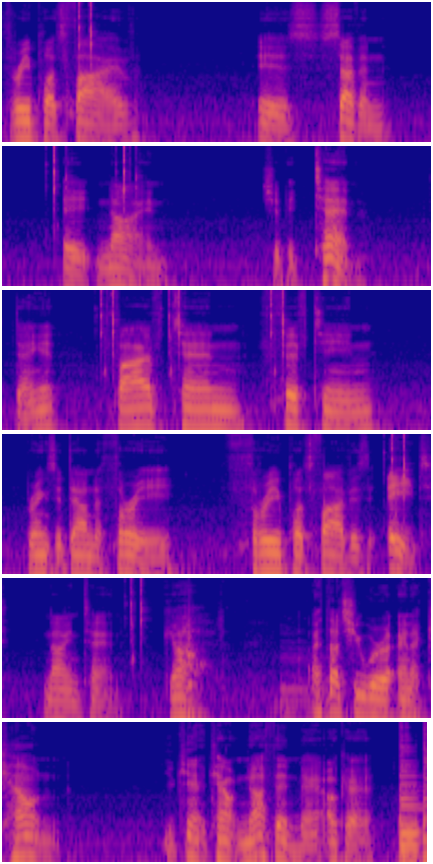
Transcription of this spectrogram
3 plus 5 is 7, 8, 9. Should be 10. Dang it. 5, 10, 15 brings it down to 3. 3 plus 5 is 8. 9, 10. God, I thought you were an accountant. You can't count nothing, man. Okay. Let's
